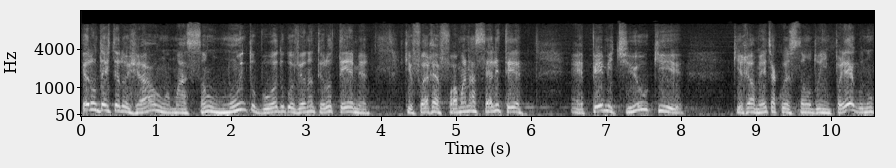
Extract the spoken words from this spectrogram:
Eu não deixo de elogiar uma, uma ação muito boa do governo anterior Temer, que foi a reforma na CLT. É, permitiu que que realmente a questão do emprego não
